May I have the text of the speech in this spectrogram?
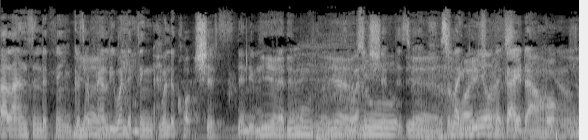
imbalance in the thing because Yeah. apparently when the thing when the cop shifts, then they move. Yeah, that they guy. move the- yeah, when so, they shift this way. yeah, So, so like why are you nail the guy down. Oh, you know? so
